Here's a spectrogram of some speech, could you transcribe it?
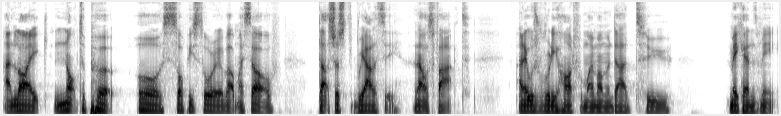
And like not to put oh soppy story about myself, that's just reality. And that was fact. And it was really hard for my mum and dad to make ends meet.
